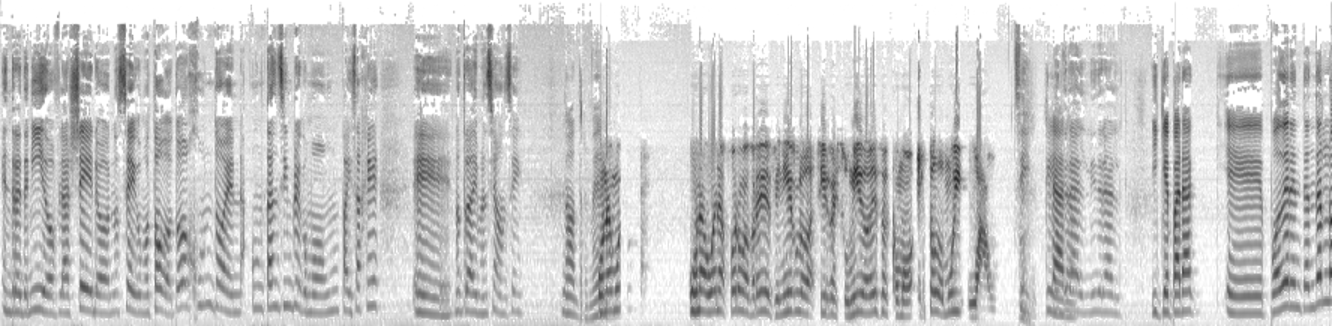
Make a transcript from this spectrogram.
entretenido, flashero, no sé, como todo, todo junto en un tan simple como un paisaje eh, en otra dimensión, sí. No, tremendo. Una, muy- una buena forma para definirlo, así resumido eso, es como, es todo muy wow. Sí, Claro. literal, literal. Y que para eh, poder entenderlo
